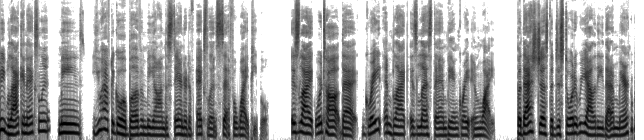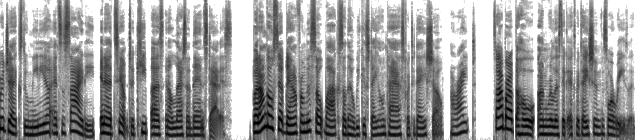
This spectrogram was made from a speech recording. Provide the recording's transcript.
be black and excellent means you have to go above and beyond the standard of excellence set for white people. It's like we're taught that great and black is less than being great and white. But that's just the distorted reality that America projects through media and society in an attempt to keep us in a lesser than status. But I'm going to step down from this soapbox so that we can stay on task for today's show, all right? So I brought up the whole unrealistic expectations for a reason.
